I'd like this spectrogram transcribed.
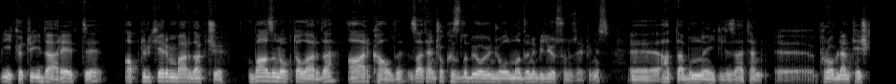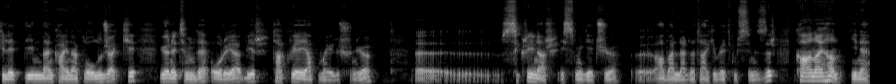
iyi kötü idare etti. Abdülkerim Bardakçı bazı noktalarda ağır kaldı. Zaten çok hızlı bir oyuncu olmadığını biliyorsunuz hepiniz. E, hatta bununla ilgili zaten e, problem teşkil ettiğinden kaynaklı olacak ki yönetimde oraya bir takviye yapmayı düşünüyor. E, Screener ismi geçiyor. E, haberlerde takip etmişsinizdir. Kaan Ayhan yine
